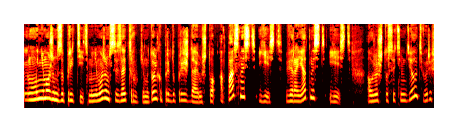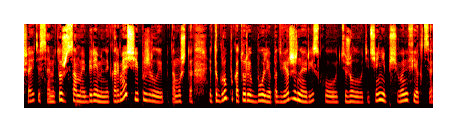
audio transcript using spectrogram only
мы не можем запретить, мы не можем связать руки, мы только предупреждаем, что опасность есть, вероятность есть. А уже что с этим делать, вы решаете сами. То же самое беременные, кормящие и пожилые, потому что это группы, которые более подвержены риску тяжелого течения пищевой инфекции.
